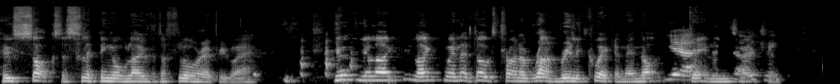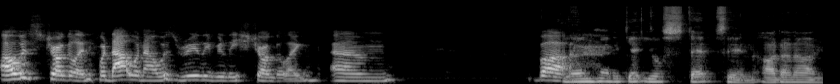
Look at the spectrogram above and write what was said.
whose socks are slipping all over the floor everywhere. you're, you're like like when a dog's trying to run really quick and they're not Yeah, getting any traction. I was struggling for that one. I was really, really struggling. Um, but learn how to get your steps in. I don't know.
